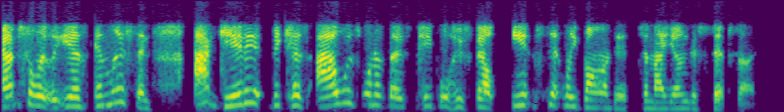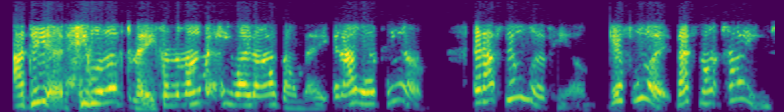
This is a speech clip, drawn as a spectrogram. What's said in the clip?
absolutely is. And listen, I get it because I was one of those people who felt instantly bonded to my youngest stepson. I did. He loved me from the moment he laid eyes on me, and I loved him. And I still love him. Guess what? That's not changed.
